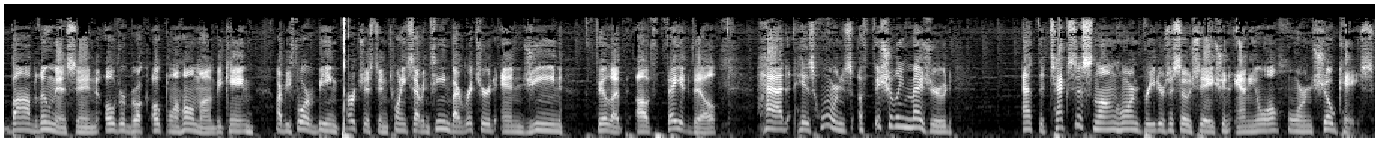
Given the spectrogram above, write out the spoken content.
Bob Loomis in Overbrook, Oklahoma, became or before being purchased in 2017 by Richard and Jean Phillip of Fayetteville, had his horns officially measured at the Texas Longhorn Breeders Association annual horn showcase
